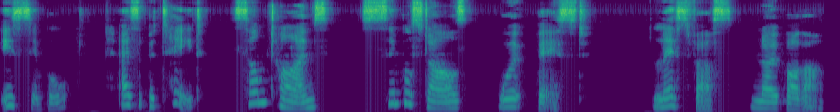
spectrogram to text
is simple. As a petite, sometimes simple styles work best. Less fuss, no bother.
